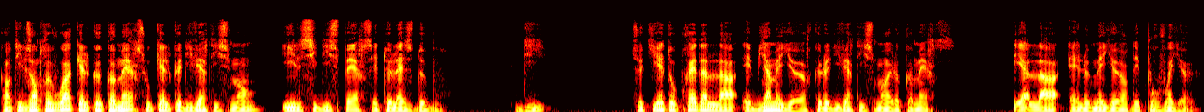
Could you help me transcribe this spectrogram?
Quand ils entrevoient quelque commerce ou quelque divertissement, ils s'y dispersent et te laissent debout. Dis, ce qui est auprès d'Allah est bien meilleur que le divertissement et le commerce, et Allah est le meilleur des pourvoyeurs.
